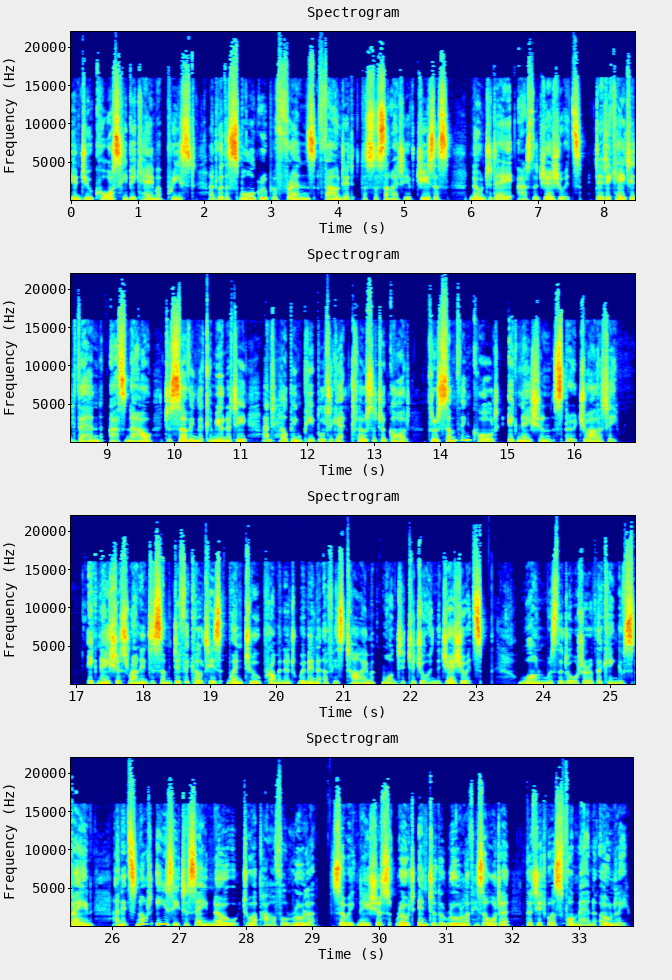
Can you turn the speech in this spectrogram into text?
In due course, he became a priest and, with a small group of friends, founded the Society of Jesus, known today as the Jesuits, dedicated then, as now, to serving the community and helping people to get closer to God through something called Ignatian spirituality. Ignatius ran into some difficulties when two prominent women of his time wanted to join the Jesuits. One was the daughter of the King of Spain, and it's not easy to say no to a powerful ruler. So Ignatius wrote into the rule of his order that it was for men only.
